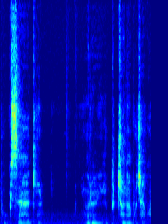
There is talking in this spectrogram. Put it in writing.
복사하기. 이거를 이게 붙여놔 보자고.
